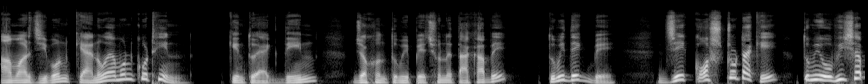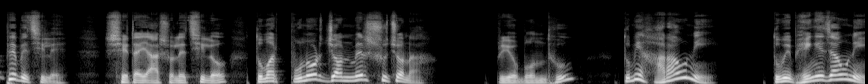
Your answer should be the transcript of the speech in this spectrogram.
আমার জীবন কেন এমন কঠিন? কিন্তু একদিন যখন তুমি পেছনে তাকাবে, তুমি দেখবে যে কষ্টটাকে তুমি অভিশাপ ভেবেছিলে, সেটাই আসলে ছিল তোমার পুনর্জন্মের সূচনা। প্রিয় বন্ধু, তুমি হারাওনি, তুমি ভেঙে যাওনি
